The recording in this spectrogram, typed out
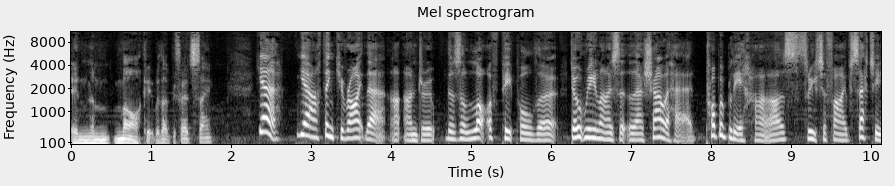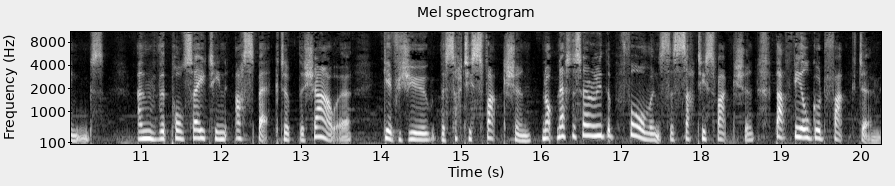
in the market. Would that be fair to say? Yeah, yeah, I think you're right there, Andrew. There's a lot of people that don't realise that their shower head probably has three to five settings, and the pulsating aspect of the shower gives you the satisfaction, not necessarily the performance, the satisfaction, that feel good factor. Mm.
